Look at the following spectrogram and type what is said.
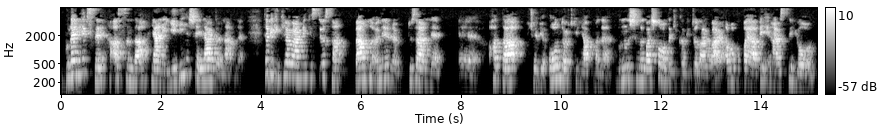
Bunların hepsi aslında yani yediğin şeyler de önemli. Tabii ki kilo vermek istiyorsan ben bunu öneririm. Düzenli e, hatta şöyle bir 14 gün yapmanı. Bunun dışında başka 10 dakika videolar var ama bu bayağı bir enerjisi yoğun.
